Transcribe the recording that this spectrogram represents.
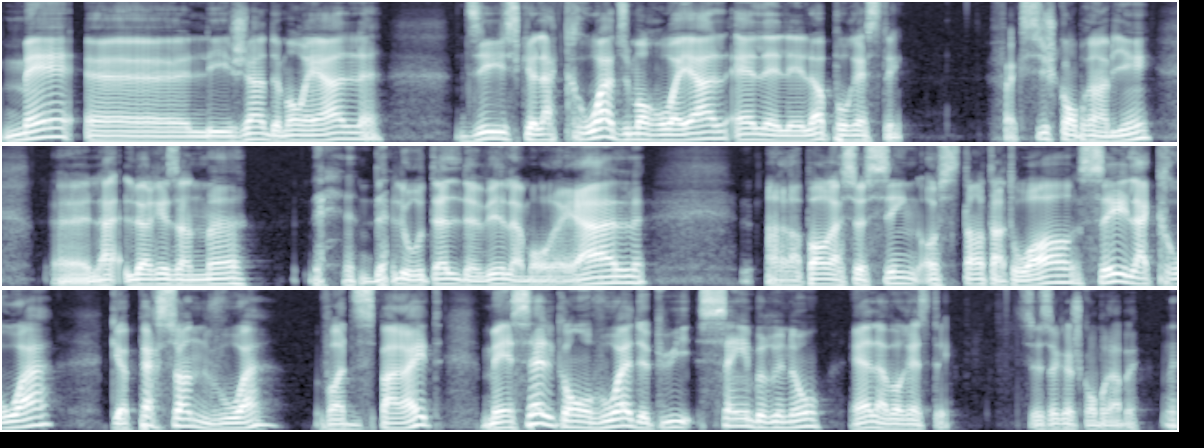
mais euh, les gens de Montréal disent que la croix du Mont-Royal, elle, elle est là pour rester. Fait que si je comprends bien, euh, le raisonnement de l'hôtel de ville à Montréal, en rapport à ce signe ostentatoire, c'est la croix que personne voit va disparaître, mais celle qu'on voit depuis Saint-Bruno, elle, elle va rester. C'est ça que je comprends bien.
